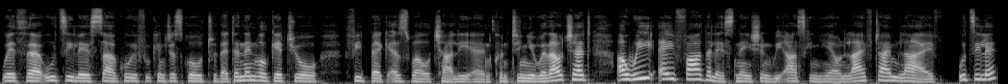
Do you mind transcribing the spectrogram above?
with uh, Uzile Saku, if we can just go to that. And then we'll get your feedback as well, Charlie, and continue with our chat. Are we a fatherless nation? We're asking here on Lifetime Live. Uzile?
